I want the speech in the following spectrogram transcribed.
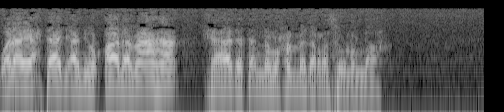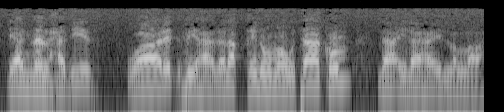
ولا يحتاج أن يقال معها شهادة أن محمد رسول الله. لأن الحديث وارد في هذا لقنوا موتاكم لا إله إلا الله.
